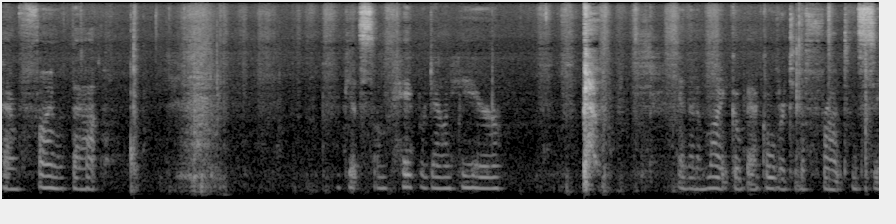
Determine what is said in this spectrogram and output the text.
Okay, I'm fine with that. Get some paper down here. and then I might go back over to the front and see.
